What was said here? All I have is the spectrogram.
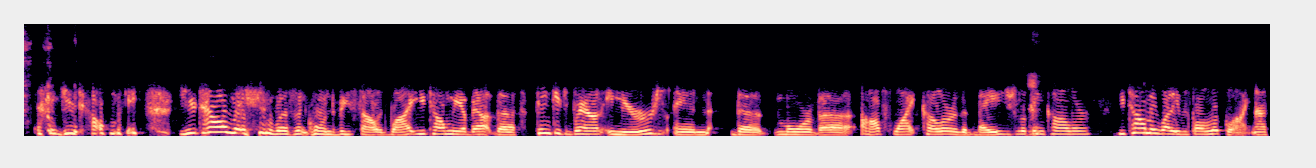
you told me you told me he wasn't going to be solid white. You told me about the pinkish brown ears and the more of a off white color, the beige looking color. You told me what he was going to look like, and I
